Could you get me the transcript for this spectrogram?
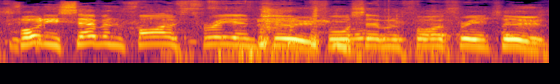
47, 5, 3 and 2. 4, 7, 5, 3 and 2.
